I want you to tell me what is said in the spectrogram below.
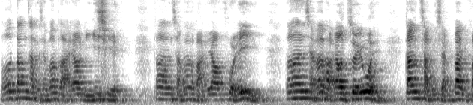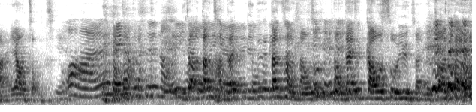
然后当场想办法要理解，当场想办法要回应，当场想办法要追问，当场想办法要总结。哇，那非常吃脑力。你知道当场在，你这个当场脑中脑袋是高速运转的状态，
